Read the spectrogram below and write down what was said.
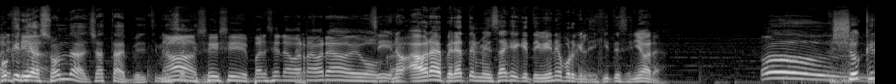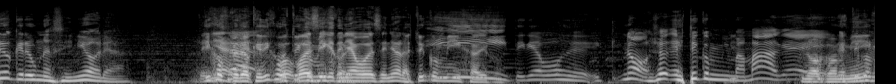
¿Vos querías onda? Ya está, pediste No, mensaje. sí, sí, parecía la barra brava de Boca. Sí, no, ahora esperate el mensaje que te viene porque le dijiste señora. Yo creo que era una señora. Dijo, Tenía- pero que dijo, ¿Vos- estoy vos con mi decís que tenía voz de señora? Estoy con mi hija, Sí, dijo. tenía voz de... No, yo estoy con mi mamá. No, con Estoy mi con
